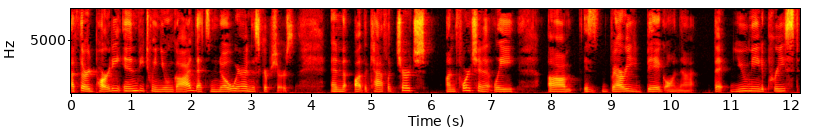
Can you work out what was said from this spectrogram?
a third party in between you and God. That's nowhere in the scriptures. And uh, the Catholic Church, unfortunately, um, is very big on that, that you need a priest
